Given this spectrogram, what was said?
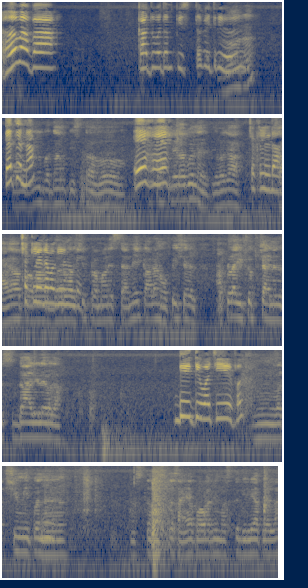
हो बाबा. बदाम पिस्ता काहीतरी हो? ना? त्याच ना? काजू, बदाम पिस्ता हो. ए हे. चॉकलेट आहे बघा. चॉकलेटा. साया चॉकलेटा बघलं नव्हते प्रमाणे सॅमी कारण ऑफिशियल आपला युट्यूब चॅनल सुद्धा आलेला आहे बघा. दे देवाची हे बघ. हम्म, लक्ष्मी पण आहे. मस्त मस्त साया पवारने मस्त दिली आपल्याला.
